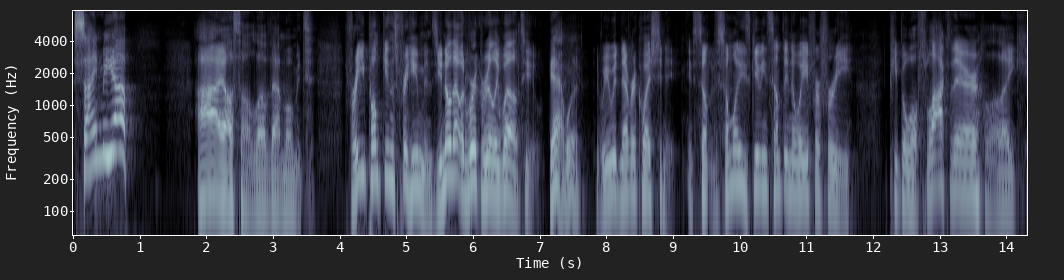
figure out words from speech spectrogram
Sign me up. I also love that moment. Free pumpkins for humans. You know that would work really well too. Yeah, it would. We would never question it. If some if somebody's giving something away for free, people will flock there like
